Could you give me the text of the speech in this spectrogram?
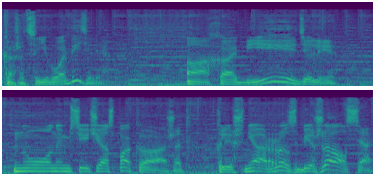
Кажется, его обидели. Ах, обидели! Ну, он им сейчас покажет. Клешня разбежался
